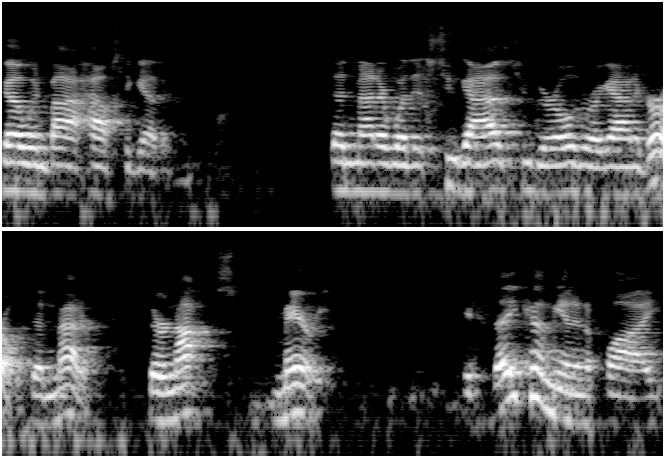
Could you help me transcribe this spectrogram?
go and buy a house together. Doesn't matter whether it's two guys, two girls, or a guy and a girl. Doesn't matter. They're not married. If they come in and apply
